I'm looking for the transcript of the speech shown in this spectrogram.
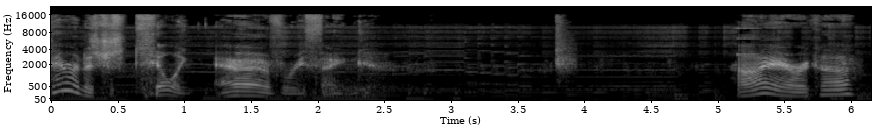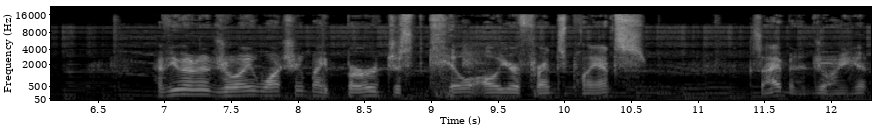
Darren is just killing everything. Hi, Erika. Have you been enjoying watching my bird just kill all your friends' plants? Because I've been enjoying it.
